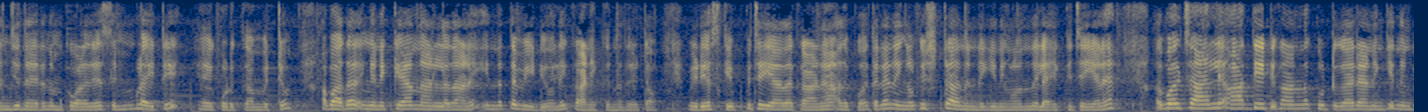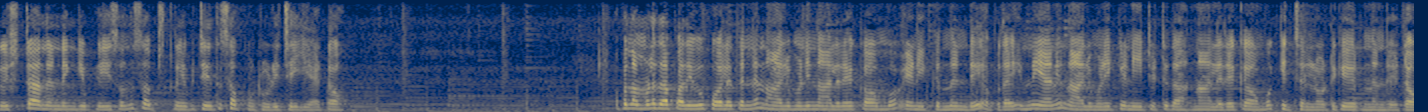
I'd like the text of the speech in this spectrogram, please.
അഞ്ച് നേരം നമുക്ക് വളരെ സിമ്പിളായിട്ട് കൊടുക്കാൻ പറ്റും. അപ്പോൾ അത് ഇങ്ങനെയൊക്കെയാണെന്നുള്ളതാണ് ഇന്നത്തെ വീഡിയോയിൽ കാണിക്കുന്നത് കേട്ടോ വീഡിയോ സ്കിപ്പ് ചെയ്യാതെ കാണുക. അതുപോലെ തന്നെ നിങ്ങൾക്ക് ഇഷ്ടമാണെന്നുണ്ടെങ്കിൽ നിങ്ങളൊന്ന് ലൈക്ക് ചെയ്യണേ. അതുപോലെ ചാനൽ ആദ്യമായിട്ട് കാണുന്ന കൂട്ടുകാരാണെങ്കിൽ നിങ്ങൾക്ക് ഇഷ്ടമാണെന്നുണ്ടെങ്കിൽ പ്ലീസ് ഒന്ന് സബ്സ്ക്രൈബ് ചെയ്ത് സപ്പോർട്ട് കൂടി ചെയ്യുക കേട്ടോ. അപ്പോൾ നമ്മളിതാ പതിവ് പോലെ തന്നെ നാല് മണി നാലരയൊക്കെ ആകുമ്പോൾ എണീക്കുന്നുണ്ട്. അപ്പോൾ ഇന്ന് ഞാൻ നാല് മണിക്ക് എണീറ്റിട്ട് ഇതാ നാലരയൊക്കെ ആകുമ്പോൾ കിച്ചണിലോട്ട് കയറുന്നുണ്ട് കേട്ടോ.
